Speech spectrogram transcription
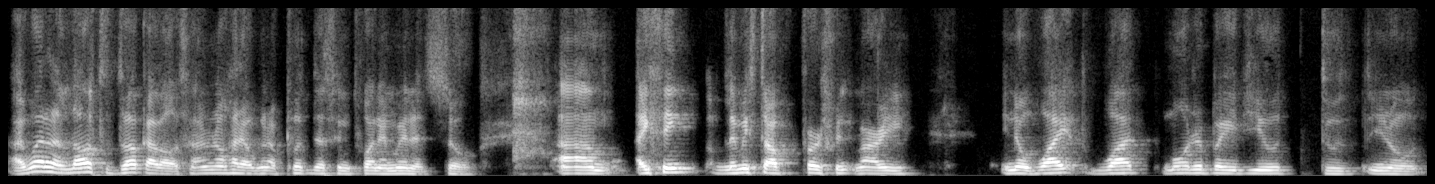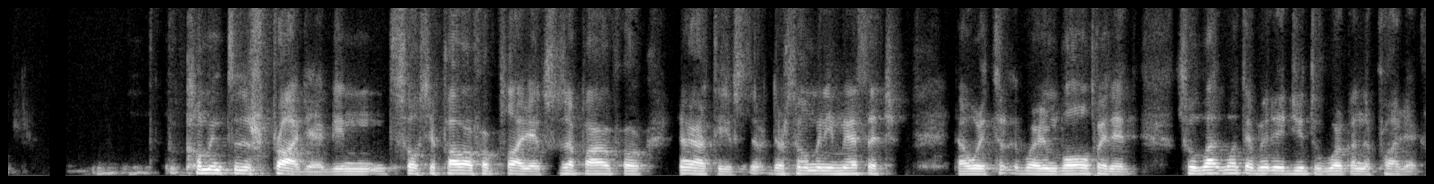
I got a lot to talk about, so I don't know how I'm going to put this in 20 minutes. So um, I think, let me start first with Mary. You know, why, what motivated you to, you know, come into this project in such a powerful project, such a powerful narratives? There, there's so many messages that were, were involved in it. So what motivated you to work on the project?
